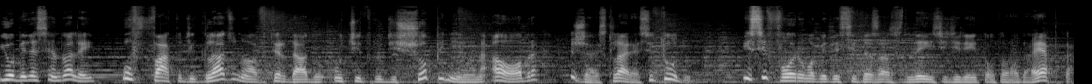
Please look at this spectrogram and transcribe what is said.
e obedecendo à lei. O fato de Gladunov ter dado o título de Chopiniana à obra já esclarece tudo. E se foram obedecidas as leis de direito autoral da época,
